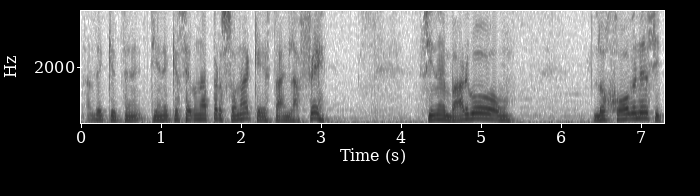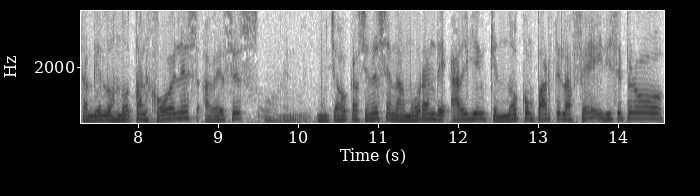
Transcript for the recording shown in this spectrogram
¿verdad? de que te- tiene que ser una persona que está en la fe. Sin embargo, los jóvenes y también los no tan jóvenes a veces o en muchas ocasiones se enamoran de alguien que no comparte la fe y dice, pero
